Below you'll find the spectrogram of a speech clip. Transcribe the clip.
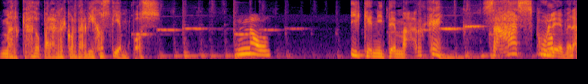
marcado para recordar viejos tiempos? No. Y que ni te marque. ¡Sas, culebra!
